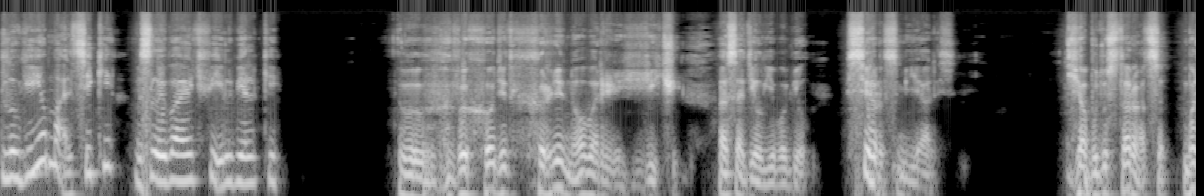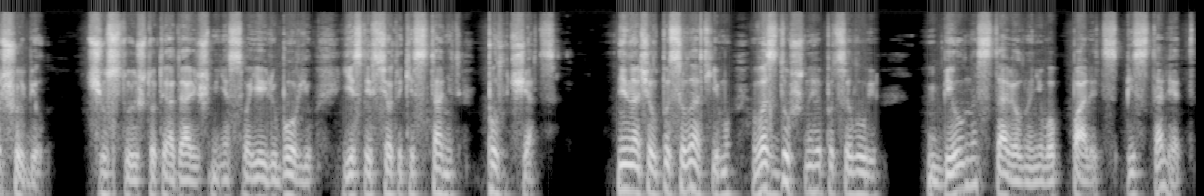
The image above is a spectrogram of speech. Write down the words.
другие мальчики взлывают фильвельки». «Выходит, хреново, Ричи», — осадил его Билл. Все рассмеялись. «Я буду стараться, Большой Билл. Чувствую, что ты одаришь меня своей любовью, если все-таки станет получаться». И начал посылать ему воздушные поцелуи. Билл наставил на него палец-пистолет.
